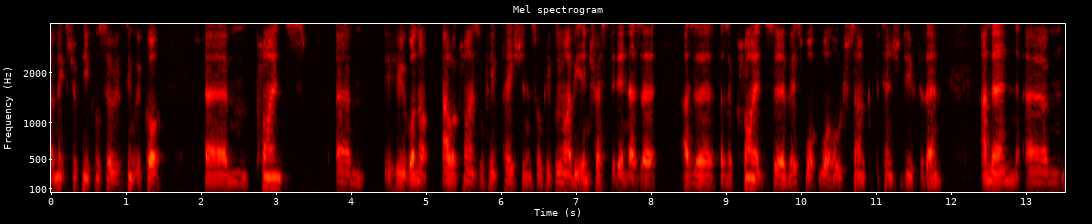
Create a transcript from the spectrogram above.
a mixture of people. So I think we've got um, clients um, who, well, not our clients or patients or people who might be interested in as a as a as a client service what what ultrasound could potentially do for them. And then um,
